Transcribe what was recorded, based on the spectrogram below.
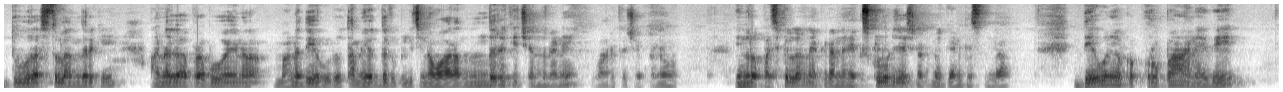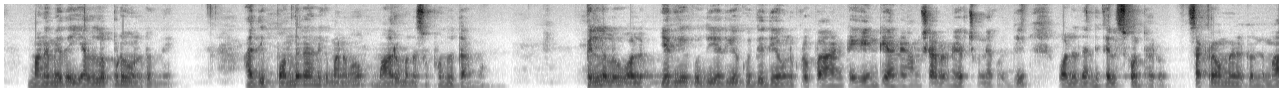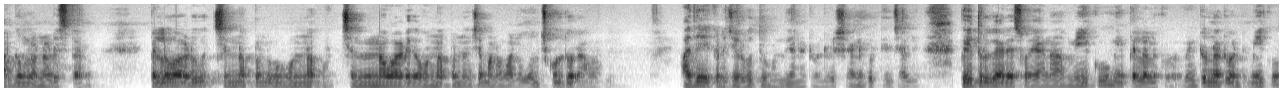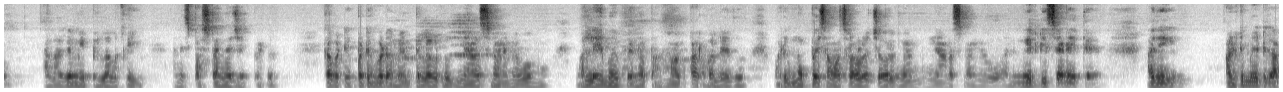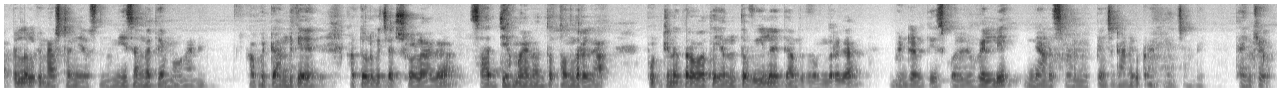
దూరస్తులందరికీ అనగా ప్రభు అయిన మన దేవుడు తన యొద్దకు పిలిచిన వారందరికీ చెందునని వారితో చెప్పాను. ఇందులో పసిపిల్లల్ని ఎక్కడన్నా ఎక్స్క్లూడ్ చేసినట్టు మీకు కనిపిస్తుందా? దేవుని యొక్క కృప అనేది మన మీద ఎల్లప్పుడూ ఉంటుంది. అది పొందడానికి మనము మారు మనసు పొందుతాము. పిల్లలు వాళ్ళు ఎదిగే కొద్దీ ఎదిగే కొద్దీ దేవుని కృప అంటే ఏంటి అనే అంశాలు నేర్చుకునే కొద్దీ వాళ్ళు దాన్ని తెలుసుకుంటారు. సక్రమమైనటువంటి మార్గంలో నడుస్తారు. పిల్లవాడు చిన్నప్పుడు ఉన్న చిన్నవాడిగా ఉన్నప్పటి నుంచే మనం వాడిని ఉంచుకుంటూ రావాలి. అదే ఇక్కడ జరుగుతూ ఉంది అనేటువంటి విషయాన్ని గుర్తించాలి. పేతురు గారే స్వయాన మీకు మీ పిల్లలకు వింటున్నటువంటి మీకు అలాగే మీ పిల్లలకి అని స్పష్టంగా చెప్పాడు. కాబట్టి ఇప్పటికి కూడా మేము పిల్లలకు జ్ఞానస్నానం ఇవ్వము. వాళ్ళు ఏమైపోయినా మాకు పర్వాలేదు. వాడికి ముప్పై సంవత్సరాలు వచ్చే వరకు మేము జ్ఞానస్నానం ఇవ్వము అని మీరు డిసైడ్ అయితే అది అల్టిమేట్గా ఆ పిల్లలకి నష్టం చేస్తుంది. మీ సంగతి ఏమో కానీ కాబట్టి అందుకే కథోలిక చర్చిలో లాగా సాధ్యమైనంత తొందరగా పుట్టిన తర్వాత ఎంత వీలైతే అంత తొందరగా బిడ్డను తీసుకొని వెళ్ళి జ్ఞానస్నానం ఇప్పించడానికి ప్రయత్నించండి. Thank you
